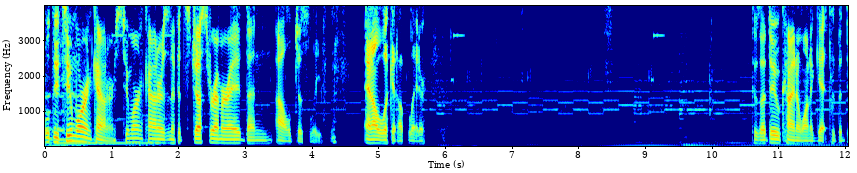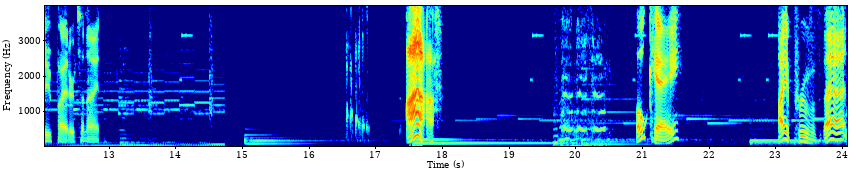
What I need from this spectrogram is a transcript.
We'll do two more encounters. Two more encounters, and if it's just Remoraid, then I'll just leave. and I'll look it up later. Because I do kind of want to get to the Dewpider tonight. Ah! Okay. I approve of that.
